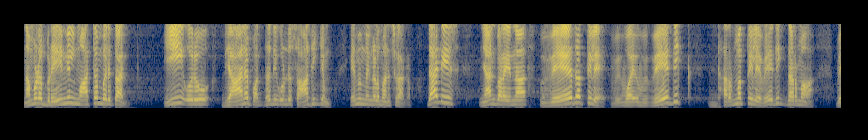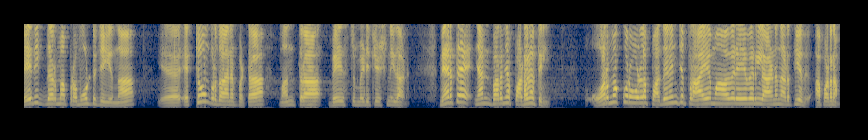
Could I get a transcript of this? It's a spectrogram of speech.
നമ്മുടെ ബ്രെയിനിൽ മാറ്റം വരുത്താൻ ഈ ഒരു ധ്യാന പദ്ധതി കൊണ്ട് സാധിക്കും എന്ന് നിങ്ങൾ മനസ്സിലാക്കണം. ദാറ്റ് ഈസ് ഞാൻ പറയുന്ന വേദത്തിലെ വേദിക് ധർമ്മത്തിലെ Vedic dharma Vedic dharma promote ചെയ്യുന്ന ഏറ്റവും പ്രധാനപ്പെട്ട മന്ത്ര ബേസ്ഡ് മെഡിറ്റേഷൻ ഇതാണ്. നേരത്തെ ഞാൻ പറഞ്ഞ പഠനത്തിൽ ഓർമ്മക്കുറവുള്ള പതിനഞ്ച് പ്രായമാവരേവരിലാണ് നടത്തിയത് ആ പഠനം.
